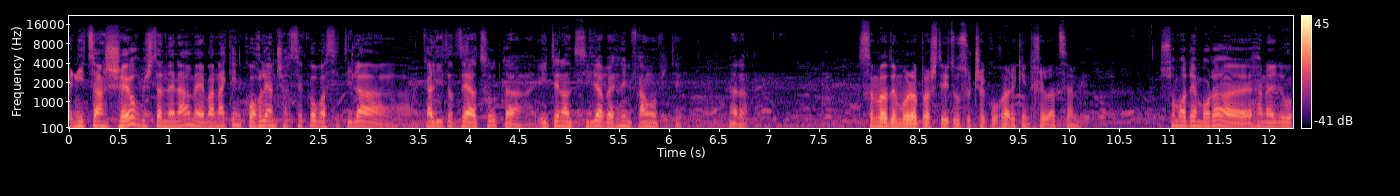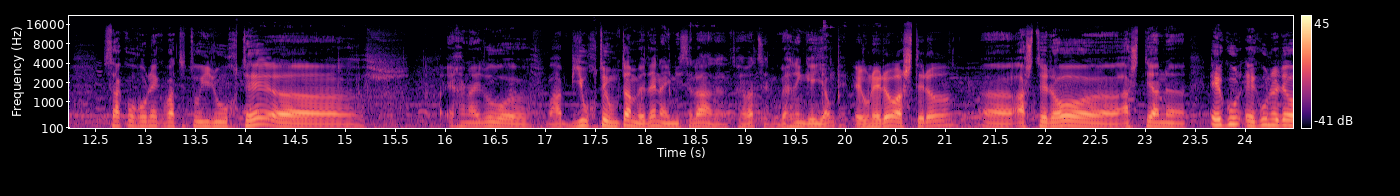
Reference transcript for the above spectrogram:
enitzan seur biztan dena, me banakin korlean txartzeko bazitila kalitatea atzu, eta iten altzila berdin frango fite. Hala. Zenbat denbora paste dituzu txakurrarekin trebatzen? Soma denbora, egan nahi du, zako honek batetu hiru urte, uh, egan nahi du, eh, ba, bi urte untan beden hain izela trebatzen, berdin gehi haute. Egunero, astero, Uh, astero, astean, egun, egunero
